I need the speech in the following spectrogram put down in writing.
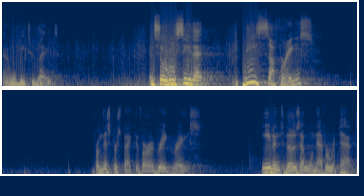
and it will be too late. And so we see that these sufferings, from this perspective, are a great grace, even to those that will never repent,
